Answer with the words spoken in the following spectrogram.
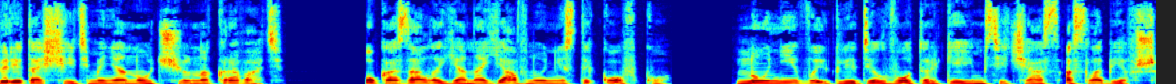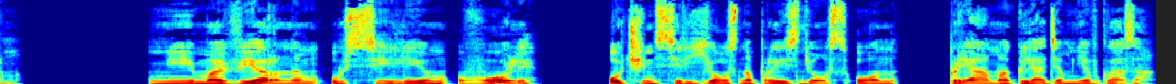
перетащить меня ночью на кровать. Указала я на явную нестыковку. Ну, не выглядел Вотергейм сейчас ослабевшим. «Неимоверным усилием воли», — очень серьезно произнес он, прямо глядя мне в глаза.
